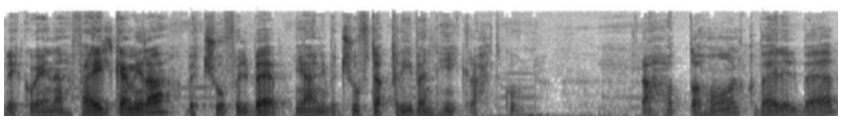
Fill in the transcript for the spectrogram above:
ليك وينها؟ فهي الكاميرا بتشوف الباب يعني بتشوف تقريبا هيك راح تكون. راح أحطها هون قبال الباب.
